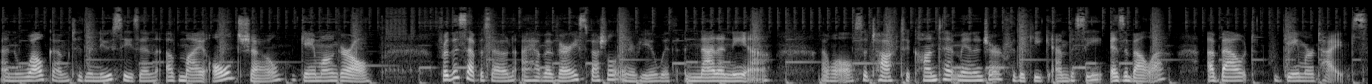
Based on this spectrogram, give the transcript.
and welcome to the new season of my old show, Game On Girl. For this episode, I have a very special interview with Nana Nia. I will also talk to content manager for the Geek Embassy, Isabella, about gamer types.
